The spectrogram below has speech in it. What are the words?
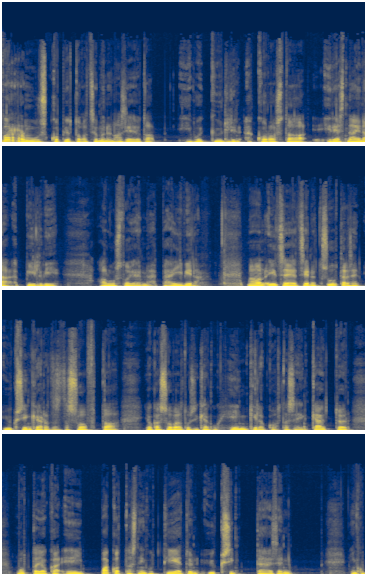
Varmuuskopiot ovat sellainen asia, jota ei voi kyllin korostaa edes näinä pilvialustojen päivinä. Mä oon itse etsinyt suhteellisen yksinkertaista softaa, joka soveltuisi ikään kuin henkilökohtaiseen käyttöön, mutta joka ei pakottaisi niin kuin tietyn yksittäisen niin kuin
